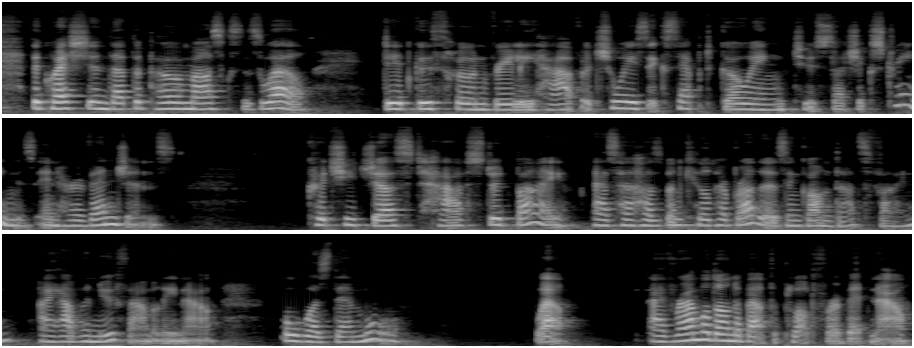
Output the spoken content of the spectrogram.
the question that the poem asks as well. Did Guthrun really have a choice except going to such extremes in her vengeance? Could she just have stood by as her husband killed her brothers and gone, That's fine, I have a new family now? Or was there more? Well, I've rambled on about the plot for a bit now,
